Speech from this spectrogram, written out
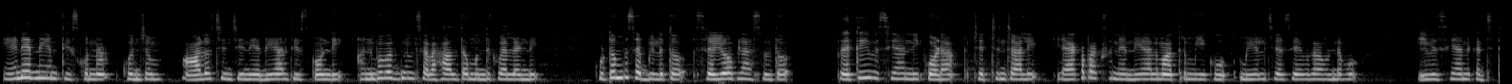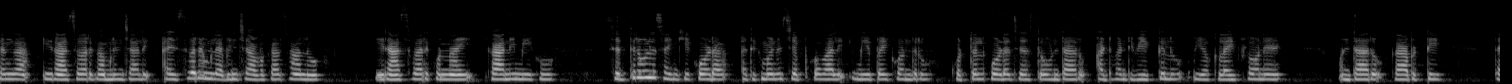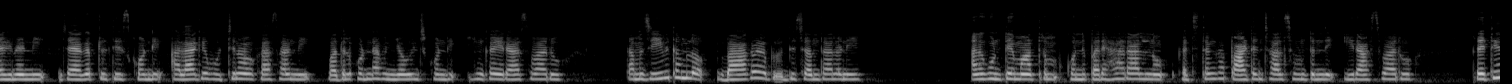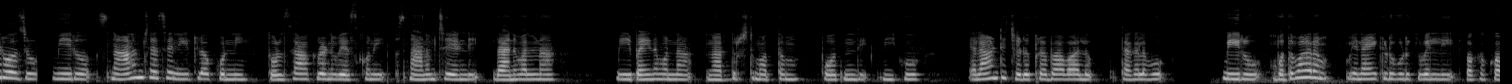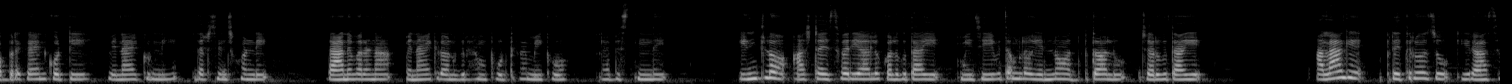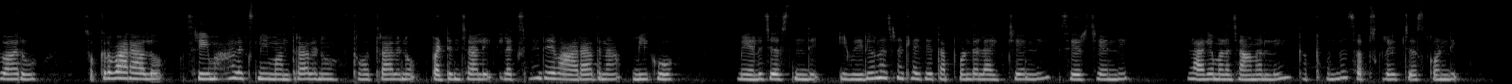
ఏ నిర్ణయం తీసుకున్నా కొంచెం ఆలోచించి నిర్ణయాలు తీసుకోండి. అనుభవజ్ఞుల సలహాలతో ముందుకు వెళ్ళండి. కుటుంబ సభ్యులతో శ్రేయోభిలాసులతో ప్రతి విషయాన్ని కూడా చర్చించాలి. ఏకపక్ష నిర్ణయాలు మాత్రం మీకు మేలు చేసేవిగా ఉండవు. ఈ విషయాన్ని ఖచ్చితంగా ఈ రాశివారు గమనించాలి. ఐశ్వర్యం లభించే అవకాశాలు ఈ రాశి వారికి ఉన్నాయి. కానీ మీకు శత్రువుల సంఖ్య కూడా అధికమని చెప్పుకోవాలి. మీపై కొందరు కుట్రలు కూడా చేస్తూ ఉంటారు. అటువంటి వ్యక్తులు మీ యొక్క లైఫ్లోనే ఉంటారు. కాబట్టి తగినన్ని జాగ్రత్తలు తీసుకోండి. అలాగే వచ్చిన అవకాశాన్ని వదలకుండా వినియోగించుకోండి. ఇంకా ఈ రాశివారు తమ జీవితంలో బాగా అభివృద్ధి చెందాలని అనుకుంటే మాత్రం కొన్ని పరిహారాలను ఖచ్చితంగా పాటించాల్సి ఉంటుంది. ఈ రాశివారు ప్రతిరోజు మీరు స్నానం చేసే నీటిలో కొన్ని తులసి ఆకులను వేసుకొని స్నానం చేయండి. దానివలన మీ పైన ఉన్న నరదృష్టి మొత్తం పోతుంది. మీకు ఎలాంటి చెడు ప్రభావాలు తగలవు? మీరు బుధవారం వినాయకుడి గుడికి వెళ్ళి ఒక కొబ్బరికాయను కొట్టి వినాయకుడిని దర్శించుకోండి. దాని వలన వినాయకుడి అనుగ్రహం పూర్తిగా మీకు లభిస్తుంది. ఇంట్లో అష్టైశ్వర్యాలు కలుగుతాయి. మీ జీవితంలో ఎన్నో అద్భుతాలు జరుగుతాయి. అలాగే ప్రతిరోజు ఈ రాశివారు శుక్రవారాలు శ్రీ మహాలక్ష్మి మంత్రాలను స్తోత్రాలను పఠించాలి. లక్ష్మీదేవి ఆరాధన మీకు మేలు చేస్తుంది. ఈ వీడియో నచ్చినట్లయితే తప్పకుండా లైక్ చేయండి షేర్ చేయండి. అలాగే మన ఛానల్ని తప్పకుండా సబ్స్క్రైబ్ చేసుకోండి.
